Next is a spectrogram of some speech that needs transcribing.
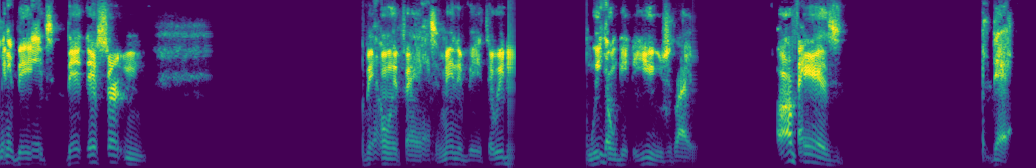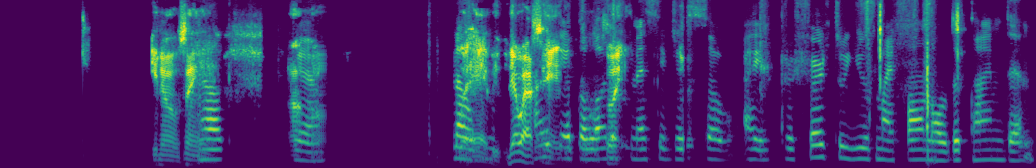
many vids. There, there's certain only OnlyFans and ManyVids that we we don't get to use. Like our fans, that you know what I'm saying? Okay, Uh-uh. yeah. No, What have. That's why I I get a lot like- of messages, so I prefer to use my phone all the time. Then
